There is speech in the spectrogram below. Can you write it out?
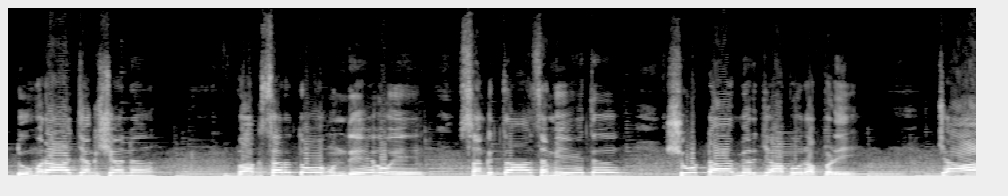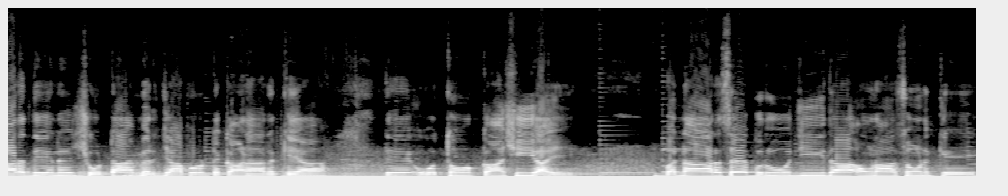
ਡੁਮਰਾ ਜੰਕਸ਼ਨ, ਬਕਸਰ ਤੋਂ ਹੁੰਦੇ ਹੋਏ ਸੰਗਤਾਂ ਸਮੇਤ ਛੋਟਾ ਮਿਰਜ਼ਾਪੁਰ ਅਪੜੇ। ਚਾਰ ਦਿਨ ਛੋਟਾ ਮਿਰਜ਼ਾਪੁਰ ਟਿਕਾਣਾ ਰੱਖਿਆ। ਤੇ ਉਥੋਂ ਕਾਸ਼ੀ ਆਏ। ਬਨਾਰਸ ਗੁਰੂ ਜੀ ਦਾ ਆਉਣਾ ਸੁਣ ਕੇ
